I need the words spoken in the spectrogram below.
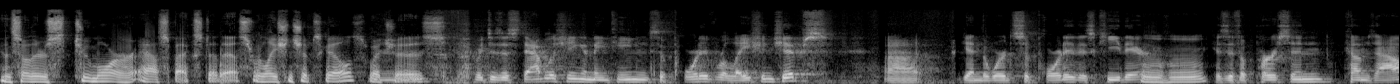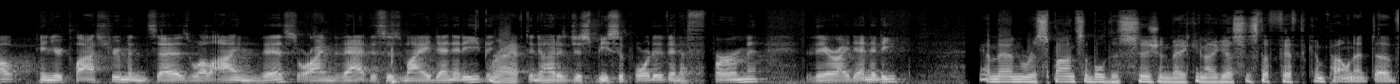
and so there's two more aspects to this relationship skills, which mm-hmm. is which is establishing and maintaining supportive relationships. Uh, again, the word supportive is key there mm-hmm. because if a person comes out in your classroom and says, "Well, I'm this or I'm that. This is my identity," then right. you have to know how to just be supportive and affirm their identity. And then responsible decision making, I guess, is the fifth component of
